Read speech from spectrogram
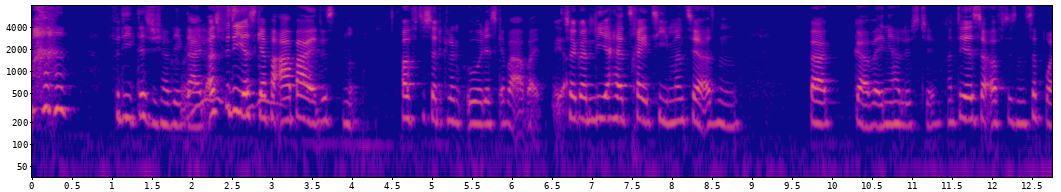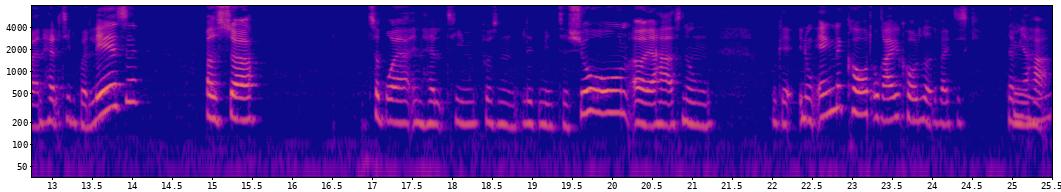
fordi det synes jeg er virkelig dejligt. Også fordi jeg skal på arbejde. Sådan noget. Ofte så er det klokken 8, jeg skal på arbejde. Ja. Så jeg kan godt lide at have tre timer til at sådan, bare gøre, hvad end jeg har lyst til. Og det er så ofte sådan, så bruger jeg en halv time på at læse, og så så bruger jeg en halv time på sådan lidt meditation, og jeg har sådan nogle, okay, nogle englekort, orakelkort hedder det faktisk, dem jeg har.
